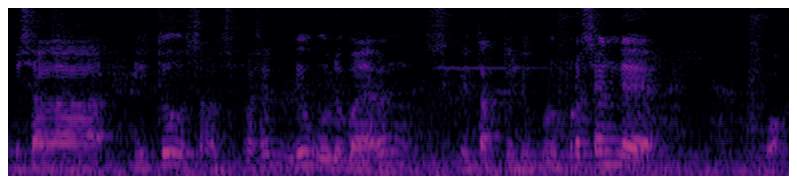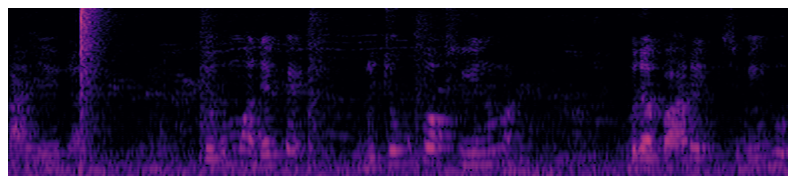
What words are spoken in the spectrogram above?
Misalnya itu 100% dia udah bayaran sekitar 70% deh gua kasih kan. Cukup mah DP udah cukup kok segini mah. Berapa hari? Seminggu.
